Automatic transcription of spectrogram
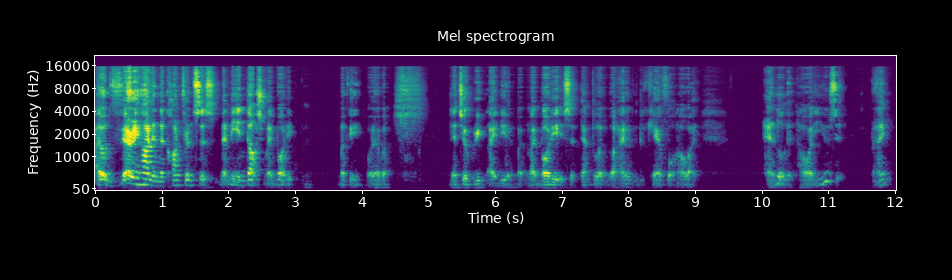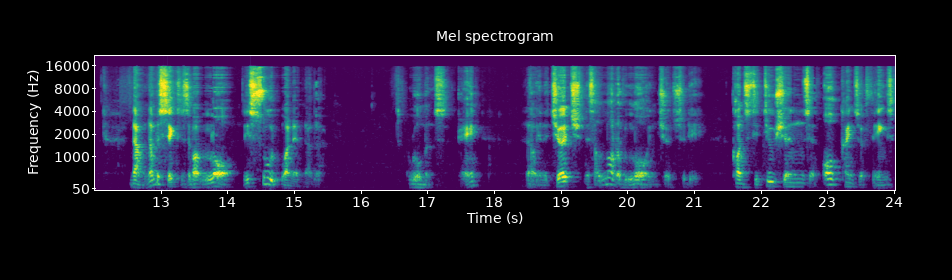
I work very hard in the conferences. Let me indulge my body. Mm. Okay, whatever. That's your Greek idea. But my body is a temple of God. I have to be careful how I handle it, how I use it, right? Now, number six is about law. They sued one another. Romans, okay? Now, in the church, there's a lot of law in church today. Constitutions and all kinds of things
